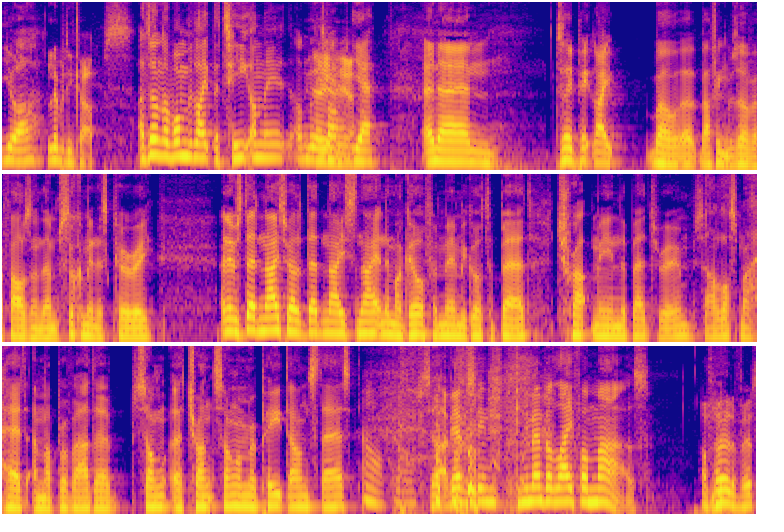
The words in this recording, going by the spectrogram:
You are. Liberty Caps. I don't know the one with like the teat on the on the Yeah, yeah, top. yeah. And um, so they picked like well, uh, I think it was over a thousand of them. Stuck them in this curry, and it was dead nice. We had a dead nice night, and then my girlfriend made me go to bed, trapped me in the bedroom, so I lost my head. And my brother had a song, a trance song on repeat downstairs. Oh god. So have you ever seen? Can you remember Life on Mars? I've heard of it.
